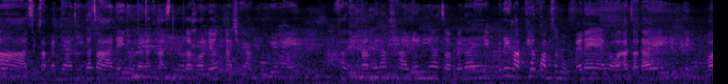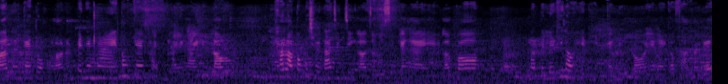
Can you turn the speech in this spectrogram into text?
อ่า13 กันยายนนี้ก็จะได้ดูแล้วนะคะละครเรื่องอาชญากรยังไงฝากติดตามด้วยนะคะเรื่องนี้อาจจะไม่ได้ไม่ได้รับแค่ความสนุกแน่ๆเพราะว่าอาจจะได้เห็นว่าเรื่องใกล้ตัวของเรานั้นเป็นยังไงต้องแก้ไขปัญหายังไงหรือเรา ถ้าเราต้องเผชิญหน้าจริง ๆ เราจะรู้สึกยังไง แล้วก็มันเป็นเรื่องที่เราเห็นเห็นกันอยู่เนาะยังไงก็ฝากไปด้วย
